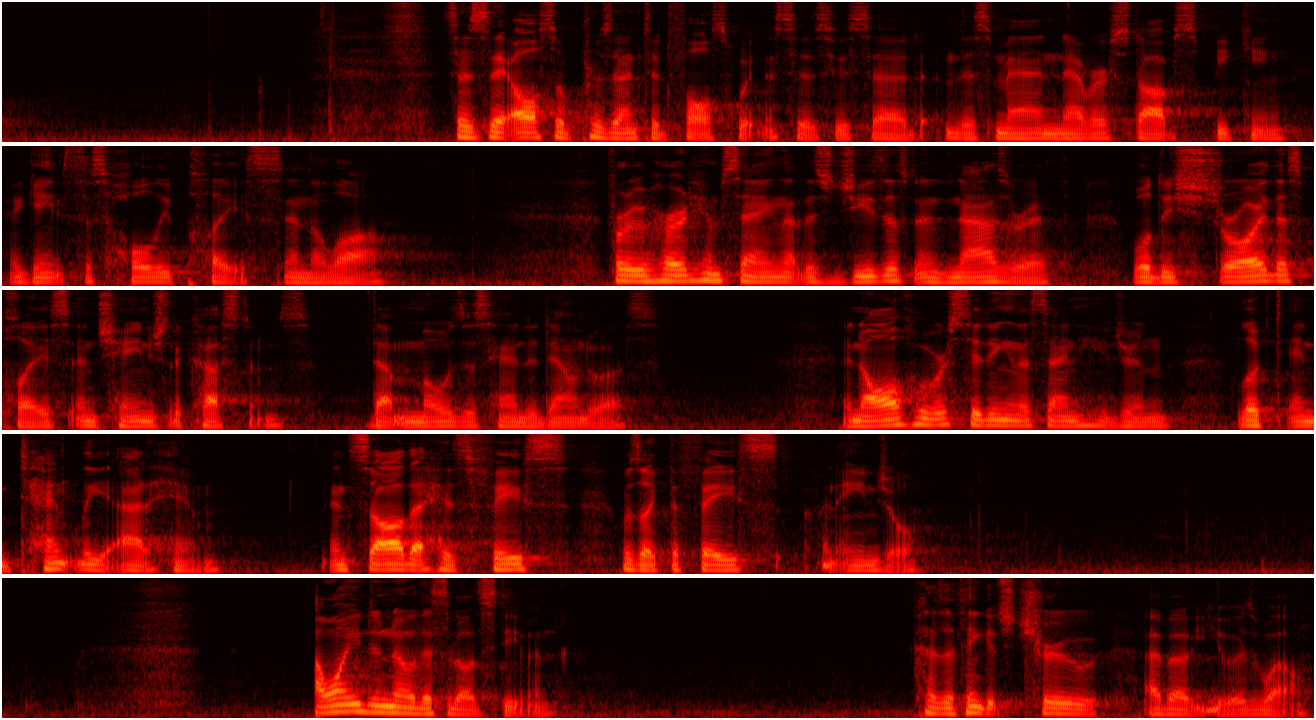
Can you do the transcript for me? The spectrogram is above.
It says they also presented false witnesses who said, This man never stopped speaking against this holy place and the law. For we heard him saying that this Jesus of Nazareth will destroy this place and change the customs that Moses handed down to us. And all who were sitting in the Sanhedrin looked intently at him and saw that his face was like the face of an angel. I want you to know this about Stephen, because I think it's true about you as well.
